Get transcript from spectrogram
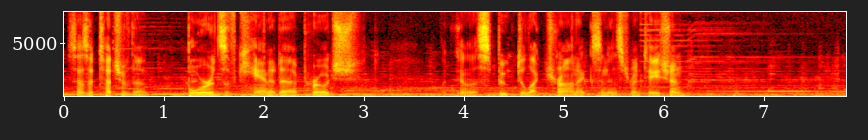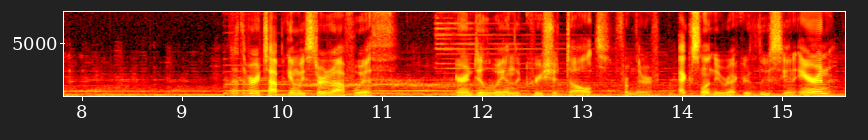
This has a touch of the Boards of Canada approach, kind of the spooked electronics and instrumentation. At the very top again, we started off with Aaron Dilloway and Lucrecia Dalt from their excellent new record, Lucy and Aaron.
